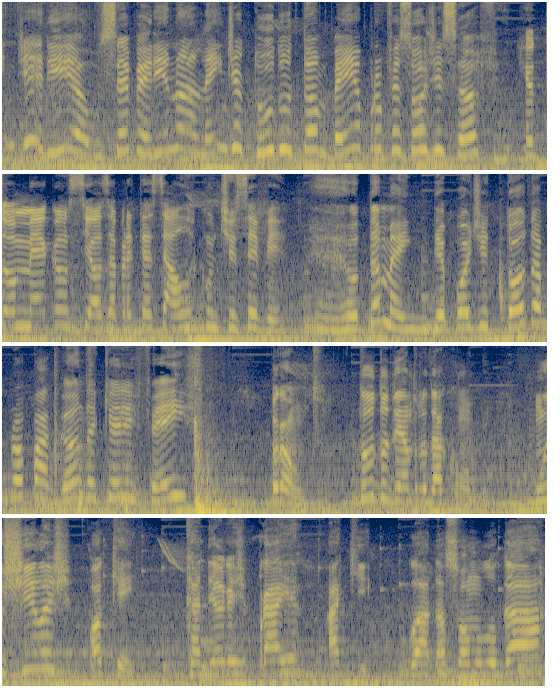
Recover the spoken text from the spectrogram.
Quem diria? O Severino, além de tudo, também é professor de surf. Eu tô mega ansiosa pra ter essa aula com o tio CV. É, eu também. Depois de toda a propaganda que ele fez. Pronto, tudo dentro da Kombi. Mochilas, ok. Cadeiras de praia, aqui. Guarda-sol no lugar.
